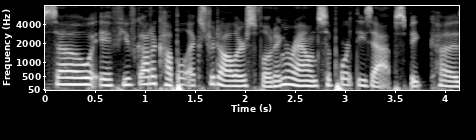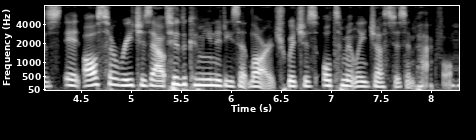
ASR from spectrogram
So, if you've got a couple extra dollars floating around, support these apps because it also reaches out to the communities at large, which is ultimately just as impactful.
